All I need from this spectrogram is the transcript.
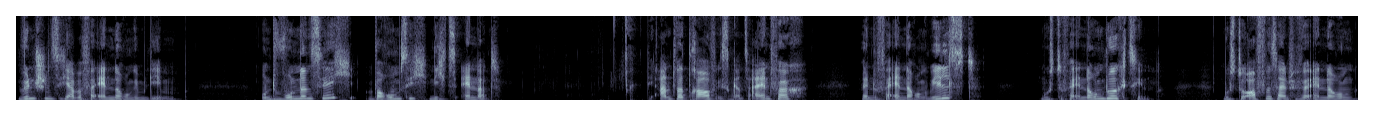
wünschen sich aber Veränderung im Leben und wundern sich, warum sich nichts ändert. Die Antwort darauf ist ganz einfach. Wenn du Veränderung willst, musst du Veränderung durchziehen. Musst du offen sein für Veränderung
